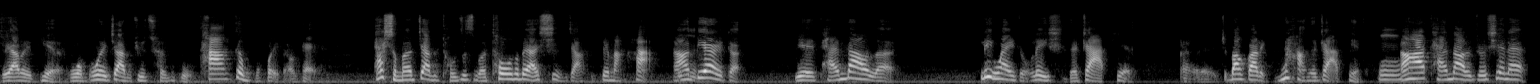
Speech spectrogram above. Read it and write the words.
不要被骗。我不会叫你去存股，他更不会的。OK，他什么叫你投资什么，通通都不要信，这样子对吗？哈。然后第二个也谈到了另外一种类型的诈骗，呃，就包括了银行的诈骗。嗯。然后他谈到了，就现在。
